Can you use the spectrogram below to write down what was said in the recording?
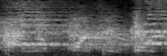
High up, one, two, go,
